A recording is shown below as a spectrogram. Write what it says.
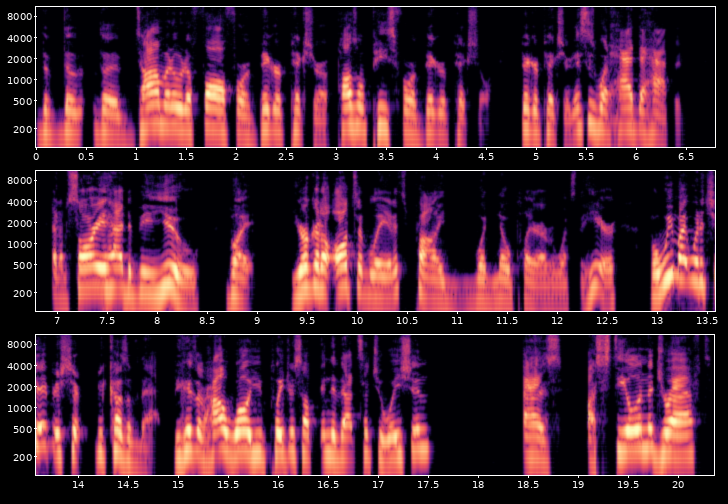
the the the domino to fall for a bigger picture, a puzzle piece for a bigger picture, bigger picture. This is what had to happen. And I'm sorry it had to be you, but you're going to ultimately, and it's probably what no player ever wants to hear, but we might win a championship because of that, because of how well you played yourself into that situation as a steal in the draft,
